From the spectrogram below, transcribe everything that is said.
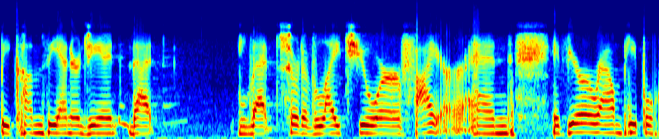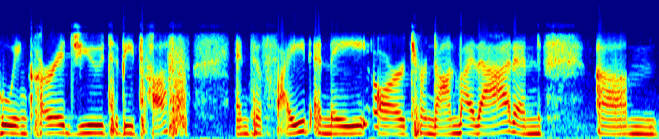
becomes the energy that that sort of lights your fire. And if you're around people who encourage you to be tough and to fight, and they are turned on by that, and um,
